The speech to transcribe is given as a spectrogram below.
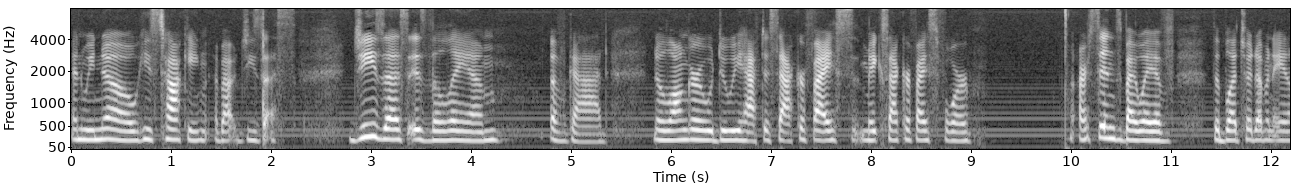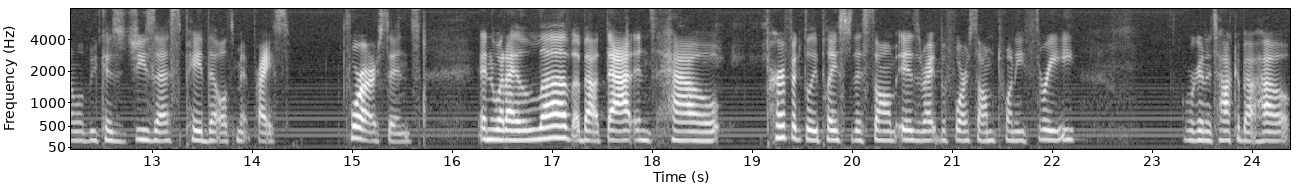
And we know he's talking about Jesus. Jesus is the Lamb of God. No longer do we have to sacrifice, make sacrifice for our sins by way of the bloodshed of an animal because Jesus paid the ultimate price for our sins. And what I love about that and how perfectly placed this psalm is right before Psalm 23, we're going to talk about how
